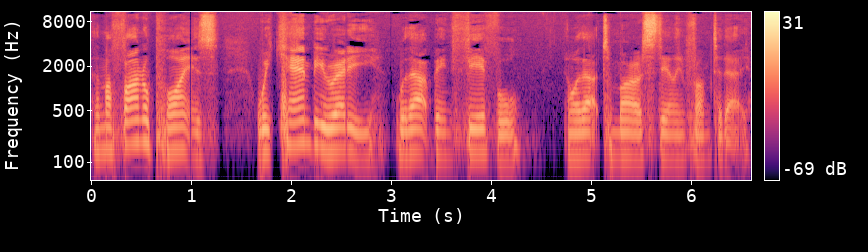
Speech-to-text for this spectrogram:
And my final point is we can be ready without being fearful and without tomorrow stealing from today.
